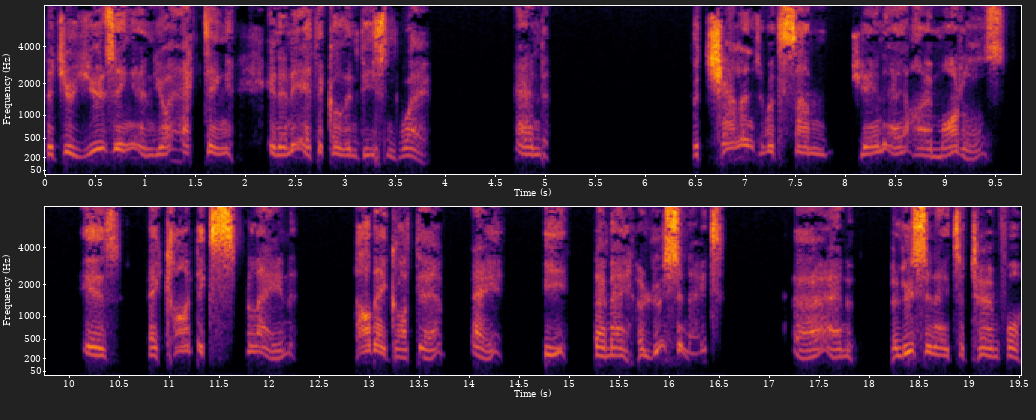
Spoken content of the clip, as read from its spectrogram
that you're using and you're acting in an ethical and decent way. And the challenge with some Gen AI models is they can't explain how they got there. A, B, they may hallucinate, uh, and hallucinate's a term for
